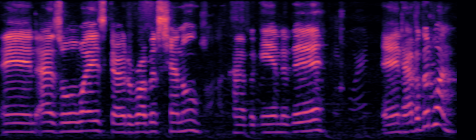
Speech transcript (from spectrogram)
And as always, go to Robert's channel, have a gander there, and have a good one.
